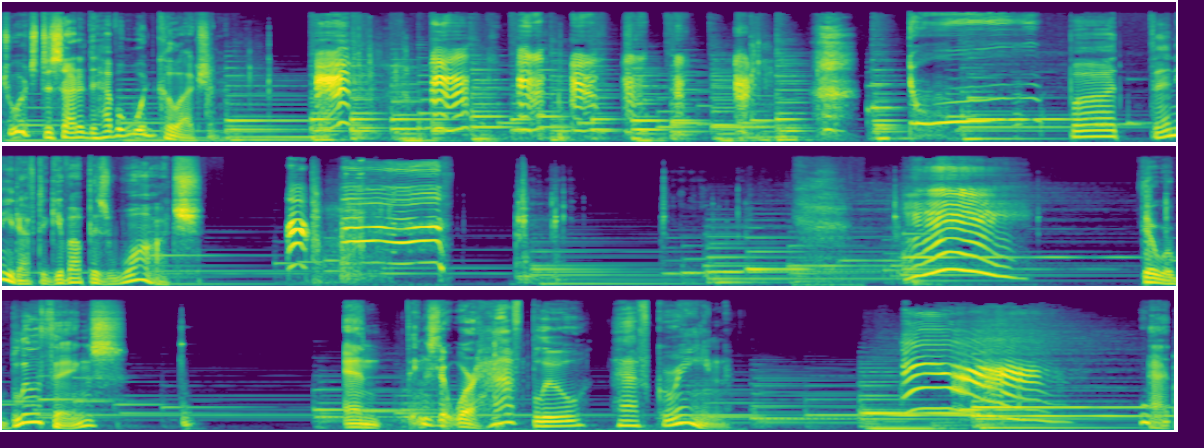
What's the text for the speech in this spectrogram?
George decided to have a wood collection. But then he'd have to give up his watch. There were blue things and things that were half blue, half green. At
